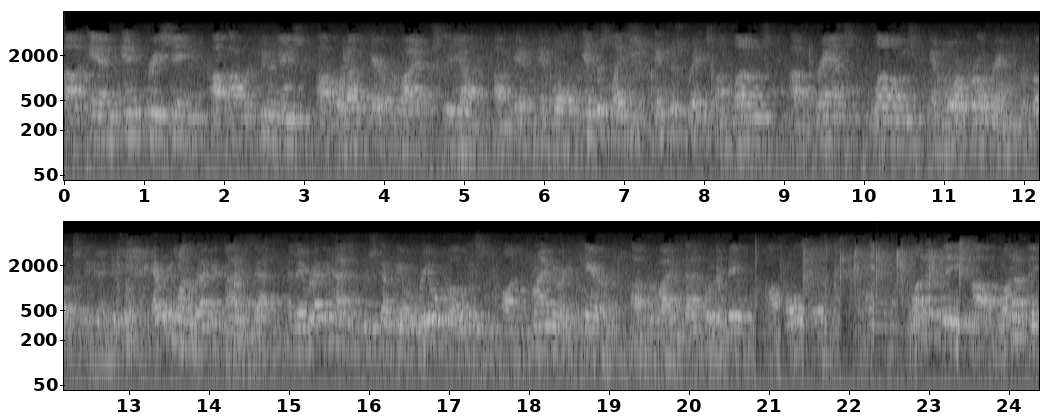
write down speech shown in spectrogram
uh, in increasing uh, opportunities uh, for healthcare providers. The uh, uh, in, in interest rates, interest rates on loans, uh, grants, loans, and more programs for folks to get into. Everyone recognizes that, and they recognize that there's going to be a real focus on primary care providers. That's where the big hole is. One of the uh, one of the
